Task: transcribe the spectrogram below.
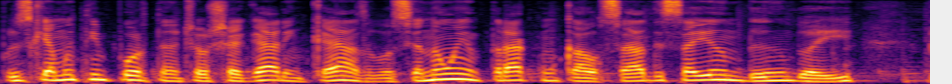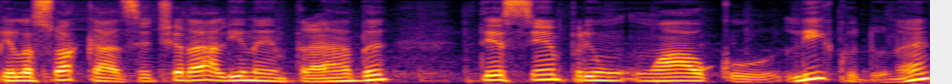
por isso que é muito importante, ao chegar em casa, você não entrar com calçado e sair andando aí pela sua casa. Você tirar ali na entrada, ter sempre um, um álcool líquido, né?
